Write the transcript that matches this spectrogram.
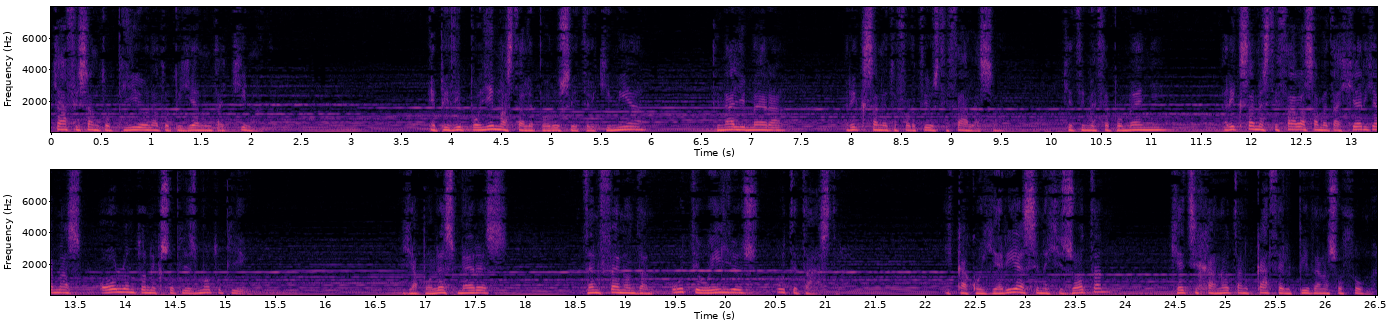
και άφησαν το πλοίο να το πηγαίνουν τα κύματα. Επειδή πολύ μας ταλαιπωρούσε η τρικυμία, την άλλη μέρα ρίξανε το φορτίο στη θάλασσα και τη μεθεπομένη ρίξαμε στη θάλασσα με τα χέρια μας όλον τον εξοπλισμό του πλοίου. Για πολλές μέρες δεν φαίνονταν ούτε ο ήλιος ούτε τα άστρα. Η κακογερία συνεχιζόταν και έτσι χανόταν κάθε ελπίδα να σωθούμε.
